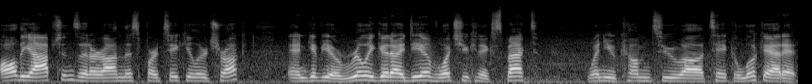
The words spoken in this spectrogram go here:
all the options that are on this particular truck and give you a really good idea of what you can expect when you come to uh, take a look at it.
